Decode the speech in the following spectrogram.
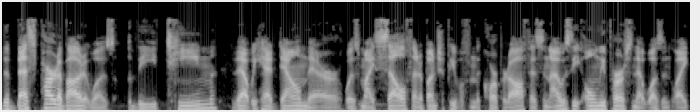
the best part about it was the team that we had down there was myself and a bunch of people from the corporate office, and I was the only person that wasn't like,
